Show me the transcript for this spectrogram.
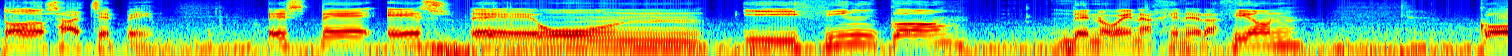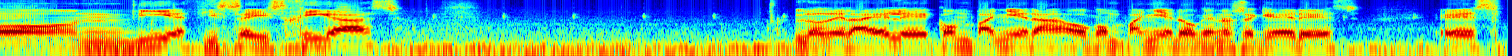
Todos HP. Este es eh, un i5 de novena generación con 16 gigas. Lo de la L compañera o compañero, que no sé qué eres, es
